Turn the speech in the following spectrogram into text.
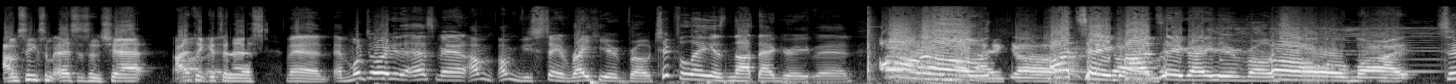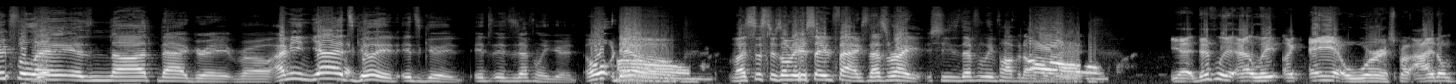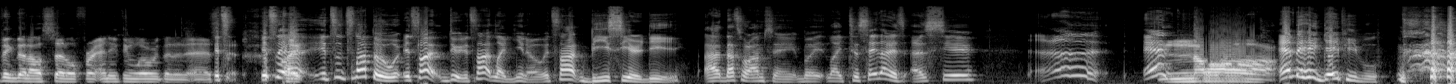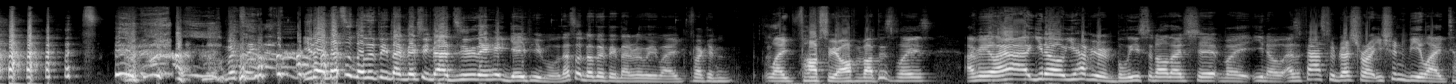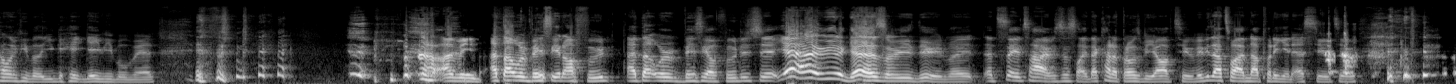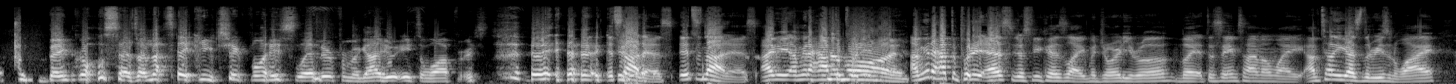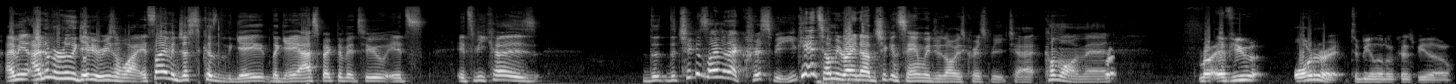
I'm seeing some S's in chat. I Aw, think it's an S. Man, and majority of the S, man, I'm I'm gonna be staying right here, bro. Chick Fil A is not that great, man. Oh my god! Hot take, hot oh. take right here, bro. Oh my! Chick Fil A is not that great, bro. I mean, yeah, it's good. It's good. It's it's definitely good. Oh damn! Oh, My sister's over here saying facts. That's right. She's definitely popping off. oh. Yeah, definitely at least like A at worst, but I don't think that I'll settle for anything lower than an S. It's it's Like- it's it's not the it's not dude. It's not like you know. It's not B, C, or D. Uh, that's what I'm saying. But like to say that it's S tier, uh, and no. and they hate gay people. but like, you know that's another thing that makes me mad too. They hate gay people. That's another thing that really like fucking like pops me off about this place. I mean, like, uh, you know, you have your beliefs and all that shit, but you know, as a fast food restaurant, you shouldn't be like telling people that you hate gay people, man. I mean, I thought we're basing it off food. I thought we're basing it off food and shit. Yeah, I mean, I guess. I mean, dude, but at the same time, it's just like that kind of throws me off too. Maybe that's why I'm not putting in S tier too. Bankroll says I'm not taking Chick Fil A slander from a guy who eats Whoppers. It's not S. It's not S. I mean, I'm gonna have Come to put on. it. I'm gonna have to put it S just because like majority rule. But at the same time, I'm like, I'm telling you guys the reason why. I mean, I never really gave you a reason why. It's not even just because of the gay, the gay aspect of it too. It's it's because the the chicken's not even that crispy. You can't tell me right now the chicken sandwich is always crispy. Chat. Come on, man. Bro, if you order it to be a little crispy though.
